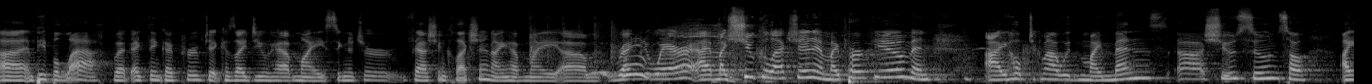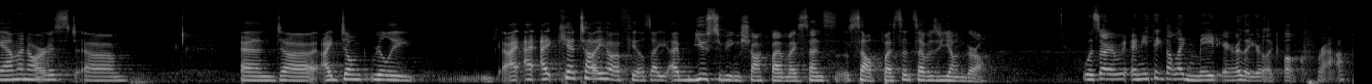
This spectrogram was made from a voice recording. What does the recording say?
uh, and people laughed, but I think I proved it because I do have my signature fashion collection. I have my um, ready to wear. I have my shoe collection and my perfume, and I hope to come out with my men's uh, shoes soon. So I am an artist, um, and uh, I don't really I, I, can't tell you how it feels. I, I'm used to being shocked by my sense, self, but since I was a young girl. Was there anything that like made air that you're like, oh crap?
